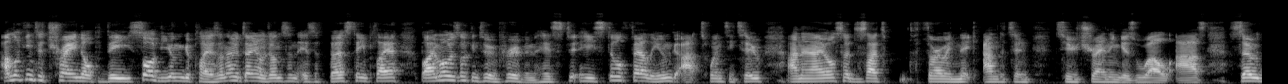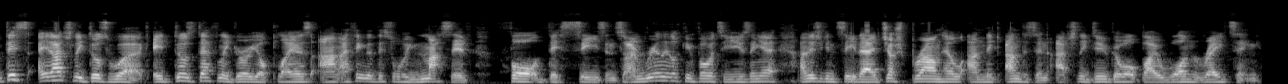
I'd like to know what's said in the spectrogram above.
I'm looking looking to train up the sort of younger players. I know Daniel Johnson is a first team player, but I'm always looking to improve him. He's, st he's still fairly young at 22, and then I also decided to throw in Nick Anderton to training as well as. So this, it actually does work. It does definitely grow your players, and I think that this will be massive for this season. So I'm really looking forward to using it. And as you can see there, Josh Brownhill and Nick Anderson actually do go up by one rating,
